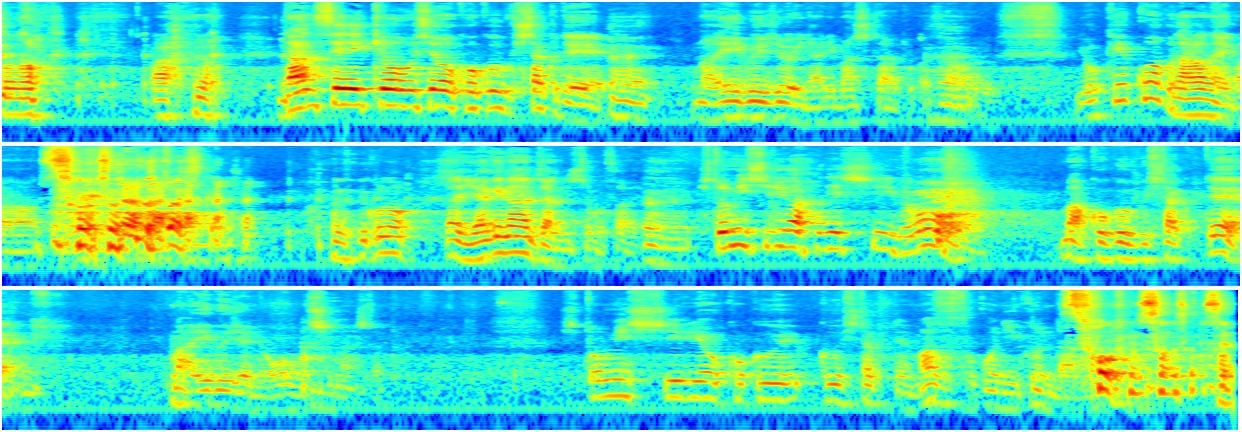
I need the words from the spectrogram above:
そのあの男性恐怖症を克服したくて、はいまあ、AV 女優になりましたとかさ、はい余計怖くならないかなとそうそう確かに。で この何八木奈々ちゃんにしてもさ、うん人見知りが激しいのを、まあ、克服したくて、まあ、AV 女優に応募しましたと。人見知りを克服したくてまずそこに行くんだ。そうそうそう。そう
